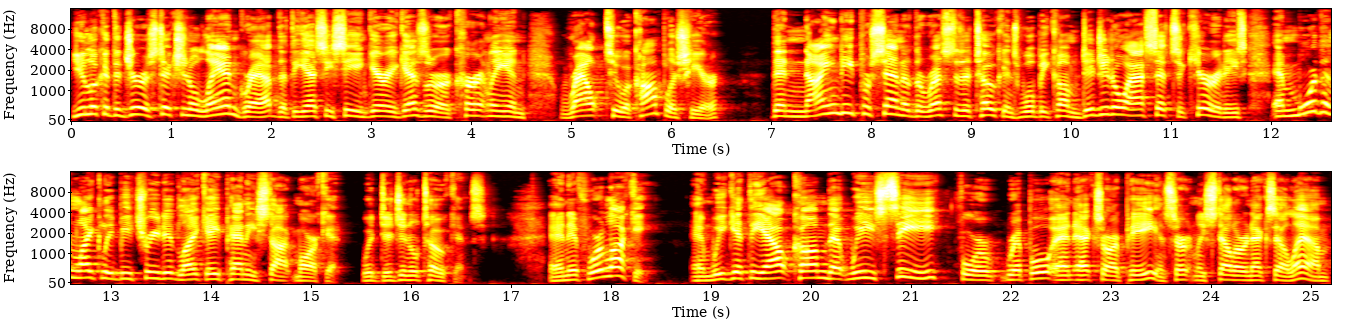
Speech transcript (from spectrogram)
You look at the jurisdictional land grab that the SEC and Gary Gensler are currently in route to accomplish here then 90% of the rest of the tokens will become digital asset securities and more than likely be treated like a penny stock market with digital tokens. And if we're lucky and we get the outcome that we see for Ripple and XRP and certainly Stellar and XLM,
